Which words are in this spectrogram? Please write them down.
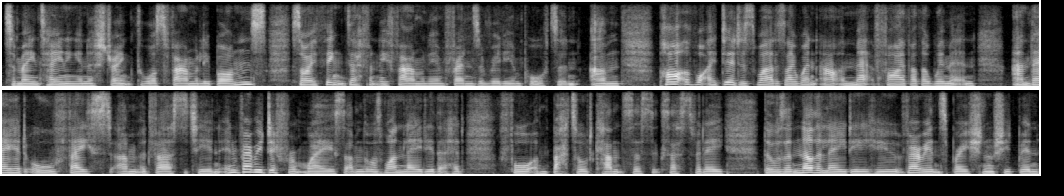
to maintaining inner strength was family bonds. So I think definitely family and friends are really important. Um, part of what I did as well is I went out and met five other women, and they had all faced um, adversity in, in very different ways. Um, there was one lady that had fought and battled cancer successfully. There was another lady who, very inspirational, she'd been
